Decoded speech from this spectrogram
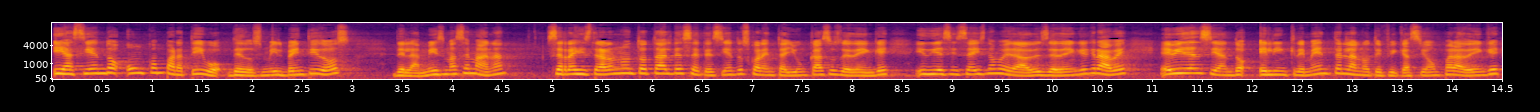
y haciendo un comparativo de 2022 de la misma semana, se registraron un total de 741 casos de dengue y 16 novedades de dengue grave, evidenciando el incremento en la notificación para dengue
